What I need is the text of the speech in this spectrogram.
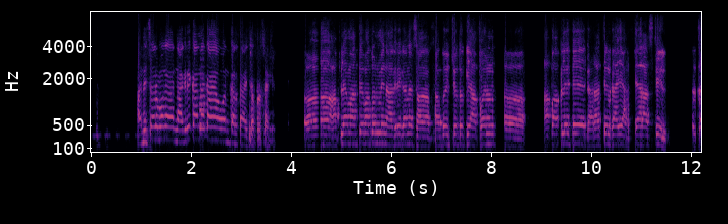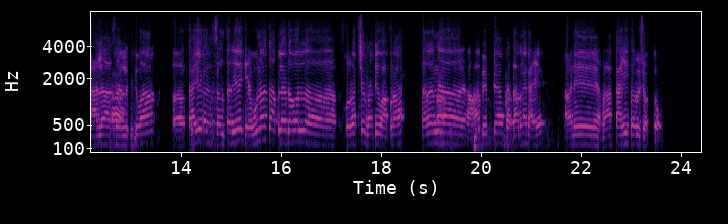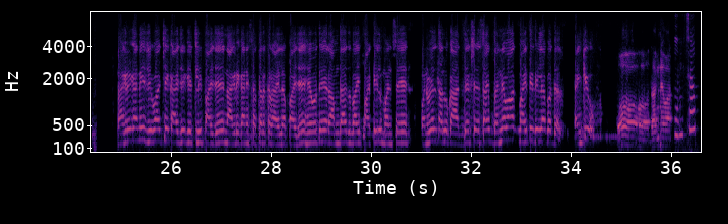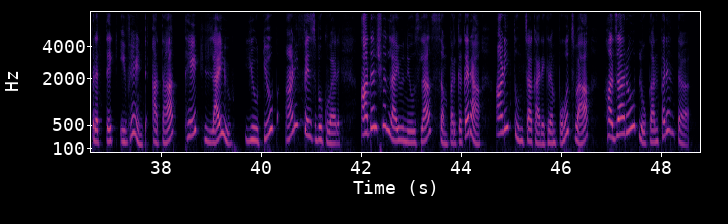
आणि सर मग नागरिकांना काय आवाहन करता याच्या प्रसंगी? आपल्या माध्यमातून मी नागरिकांना सा- सांगू इच्छितो की आपण आपापले जे घरातील काही हत्यार असतील झालं असेल किंवा काही असेल तर हे घेऊनच आपल्या जवळ सुरक्षेसाठी वापरा. कारण हा. बिबट्या खतरनाक आहे आणि हा काही करू शकतो. नागरिकांनी जीवाची काळजी घेतली पाहिजे नागरिकांनी सतर्क राहिलं पाहिजे. हे होते रामदासबाई पाटील मनसे पनवेल तालुका अध्यक्ष. साहेब धन्यवाद माहिती दिल्याबद्दल. थँक्यू हो हो हो धन्यवाद. तुमचा प्रत्येक इव्हेंट आता थेट लाईव्ह यूट्यूब आणि फेसबुकवर आदर्श लाईव्ह न्यूजला संपर्क करा आणि तुमचा कार्यक्रम पोहोचवा हजारो लोकांपर्यंत.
